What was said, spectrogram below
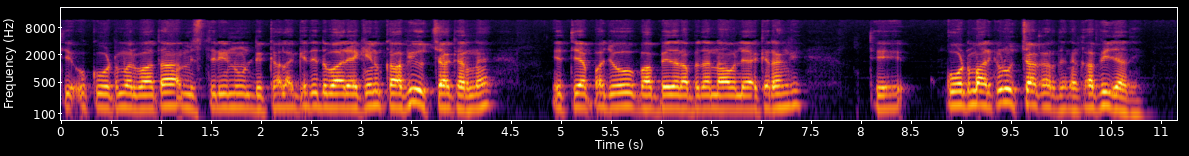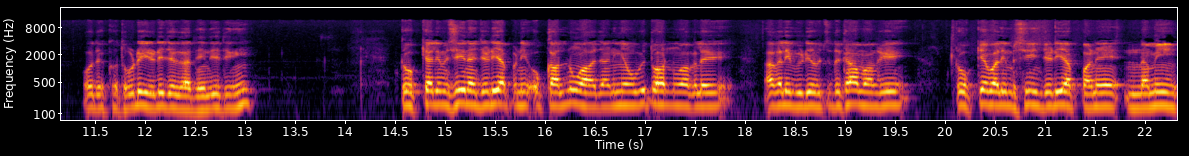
ਤੇ ਉਹ ਕੋਟ ਮਰਵਾਤਾ, ਮਿਸਤਰੀ ਨੂੰ ਡਿੱਕਾ ਲੱਗੇ ਤੇ ਦੁਬਾਰਾ ਕਿ ਇਹਨੂੰ ਕਾਫੀ ਉੱਚਾ ਕਰਨਾ ਇੱਥੇ ਆਪਾਂ ਜੋ ਬਾਬੇ ਦਾ ਰੱਬ ਦਾ ਨਾਮ ਲਿਆ ਕਰਾਂਗੇ। ਤੇ ਕੋਟ ਮਾਰ ਕੇ ਉਹਨੂੰ ਉੱਚਾ ਕਰ ਦੇਣਾ ਕਾਫੀ ਜ਼ਿਆਦਾ। ਉਹ ਦੇਖੋ ਥੋੜੀ ਜਿਹੜੀ ਜਗ੍ਹਾ ਦਿੰਦੀ ਤੁਸੀਂ ਟੋਕੇ ਵਾਲੀ ਮਸ਼ੀਨ ਹੈ ਜਿਹੜੀ ਆਪਣੀ, ਉਹ ਕੱਲ ਨੂੰ ਆ ਜਾਣੀ ਹੈ, ਉਹ ਵੀ ਤੁਹਾਨੂੰ ਅਗਲੇ, ਅਗਲੀ ਵੀਡੀਓ ਵਿੱਚ ਦਿਖਾਵਾਂਗੇ। ਟੋਕੇ ਵਾਲੀ ਮਸ਼ੀਨ ਜਿਹੜੀ ਆਪਾਂ ਨੇ ਨਵੀਂ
